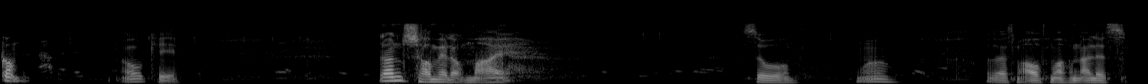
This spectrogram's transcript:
.com. Okay. Dann schauen wir doch mal. So. Ja. Also erstmal aufmachen alles.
